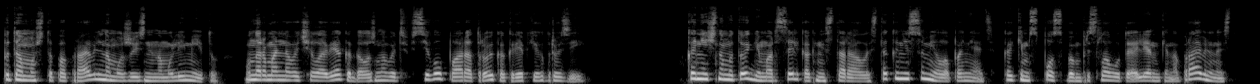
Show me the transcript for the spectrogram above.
потому что по правильному жизненному лимиту у нормального человека должно быть всего пара-тройка крепких друзей. Конечно, мы итоге Марсель, как ни старалась, так и не сумела понять, каким способом пресловутая Ленкина правильность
